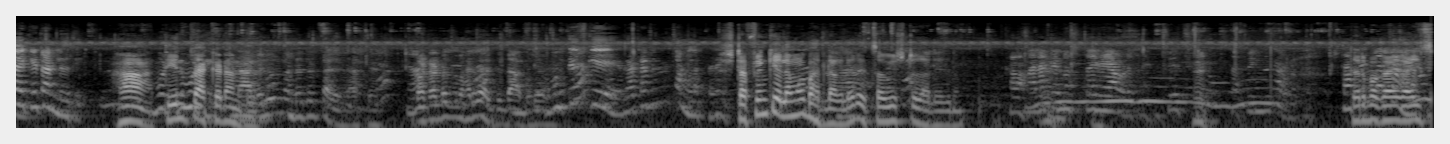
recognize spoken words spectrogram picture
पॅकेट आणले होते. हा तीन पॅकेट आणले. दाबेलीवर म्हणलं तर चालेल असं बटाटाच भारी घालते दाबेली. मग तेच की बटाटे चांगला लागतं रे. स्टफिंग केल्यामुळे भात लागलं रे चविष्ट झालं एकदम. मला ते नुसतं हे आवडत नाही. तर बघा गाईस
